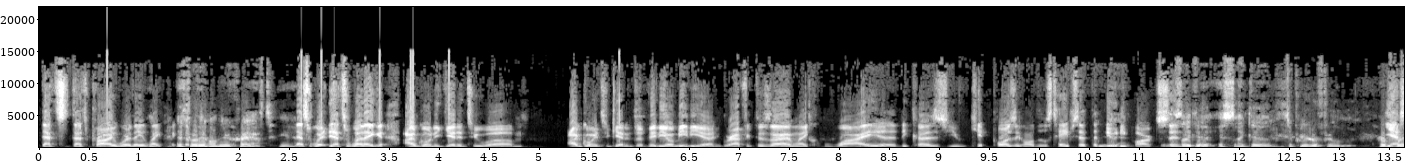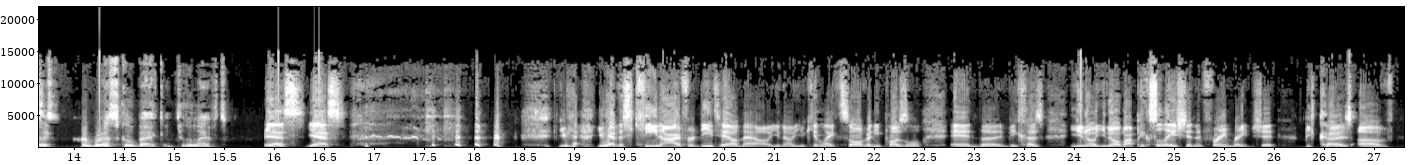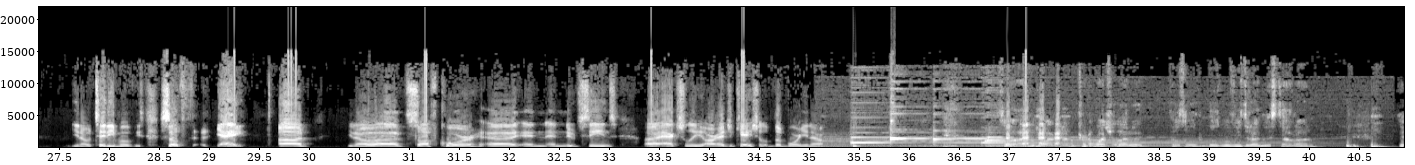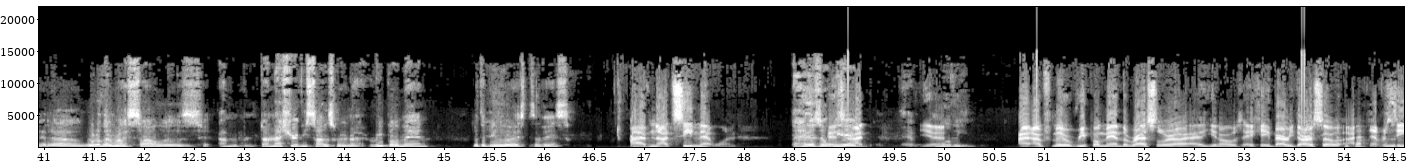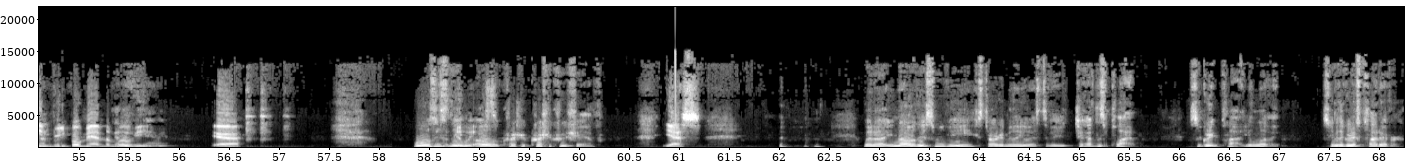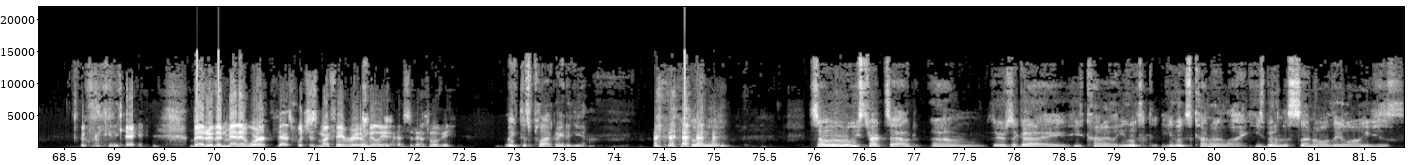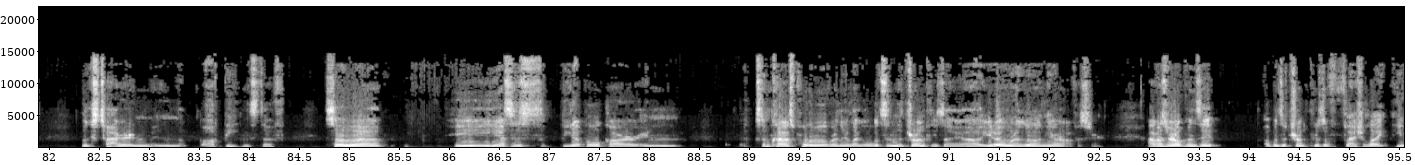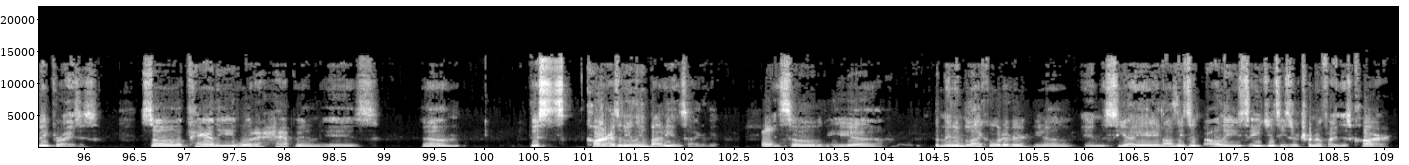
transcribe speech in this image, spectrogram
That's that's probably where they like. That's where they hone their craft. Yeah. That's where that's why they. Get, I'm going to get into. um I'm going to get into video media and graphic design. Like, why? Uh, because you keep pausing all those tapes at the nudie yeah. parts. It's and, like a it's like a superhero film. Her yes. breasts her breasts go back to the left. Yes, yes. you ha- you have this keen eye for detail now. You know, you can like solve any puzzle, and uh, because you know you know about pixelation and frame rate and shit because of you know titty movies. So, th- yay, uh, you know, uh, soft core uh, and and nude scenes uh, actually are educational. The more you know. So I'm, I'm, trying to watch a lot of those those movies that I missed out on, and uh, one of them I saw was I'm, I'm not sure if you saw this one or not. Repo Man with the Billy Emilio Estevez. I have not seen that one. That is a weird I, yeah. movie. I, am familiar with Repo Man the wrestler, uh, you know, aka Barry Darsow. I've never seen Repo Man the movie. Yeah. What was his name? Oh, Crusher, Crusher Khrushchev. Yes. but uh, you know, this movie starred Emilio Estevez. Check out this plot. It's a great plot. You'll love it. It's gonna be the greatest plot ever. Okay. Better than Men at Work. That's which is my favorite make, Emilio Estevez movie. Make this plot great again. so anyway, so the movie starts out. Um, there's a guy. He kind of he looks he looks kind of like he's been in the sun all day long. He just looks tired and, and offbeat and stuff. So uh, he he has this beat up old car and some cops pull him over and they're like, well, "What's in the trunk?" He's like, "Oh, you don't want to go in there, officer." Officer opens it, opens the trunk. There's a flash of light. He vaporizes. So apparently, what happened is um, this car has an alien body inside of it, oh. and so the uh, the Men in Black or whatever, you know, and the CIA and all these all these agencies are trying to find this car.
